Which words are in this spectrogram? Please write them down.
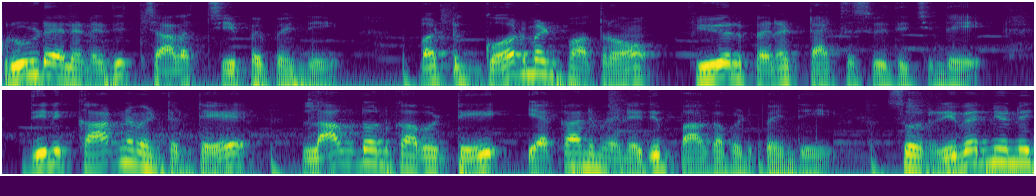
క్రూడ్ ఆయిల్ అనేది చాలా చీప్ అయిపోయింది. బట్ గవర్నమెంట్ మాత్రం ఫ్యూయల్ పైన ట్యాక్సెస్ విధించింది. దీనికి కారణం ఏంటంటే లాక్డౌన్ కాబట్టి ఎకానమీ అనేది బాగా పడిపోయింది. సో రెవెన్యూని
